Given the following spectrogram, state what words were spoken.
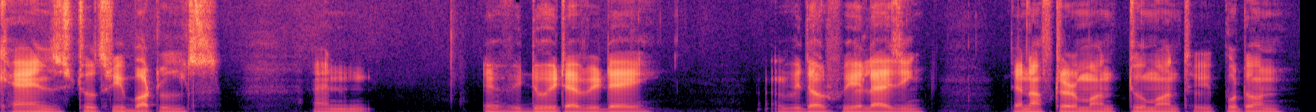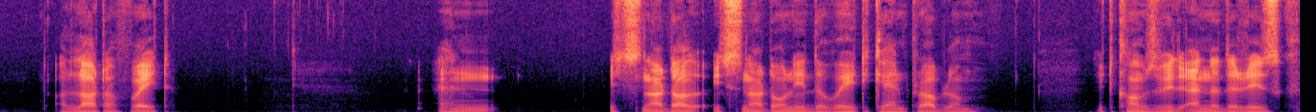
cans, two, three bottles, and if we do it every day without realizing, then after a month, two months, we put on a lot of weight. And it's not all it's not only the weight gain problem. It comes with another risk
